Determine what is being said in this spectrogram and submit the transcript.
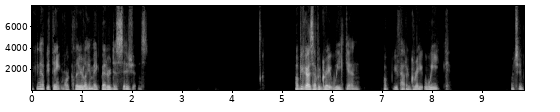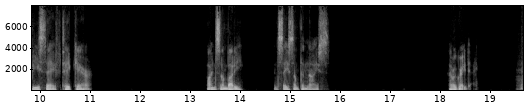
It can help you think more clearly and make better decisions. Hope you guys have a great weekend. Hope you've had a great week. I want you to be safe. Take care. Find somebody and say something nice. Have a great day.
